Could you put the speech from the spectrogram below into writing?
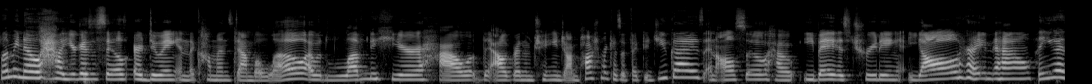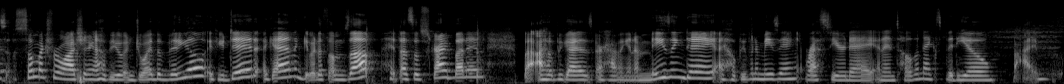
let me know how your guys' sales are doing in the comments down below. I would love to hear how the algorithm change on Poshmark has affected you guys and also how eBay is treating y'all right now. Thank you guys so much for watching. I hope you enjoyed the video. If you did, again, give it a thumbs up, hit that subscribe button. But I hope you guys are having an amazing day. I hope you have an amazing rest of your day. And until the next video, bye.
